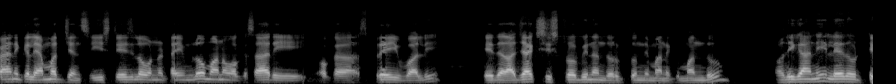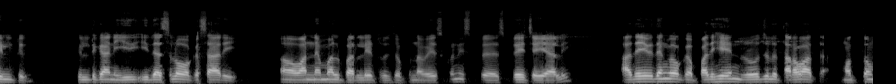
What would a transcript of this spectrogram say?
పానికల్ ఎమర్జెన్సీ ఈ స్టేజ్లో ఉన్న టైంలో మనం ఒకసారి ఒక స్ప్రే ఇవ్వాలి. ఏదో అజాక్సిస్ట్రోబిన్ అని దొరుకుతుంది మనకి మందు. అది కానీ లేదు టిల్ట్ టిల్ట్ కానీ ఈ ఈ దశలో ఒకసారి వన్ ఎంఎల్ పర్ లీటర్ చొప్పున వేసుకొని స్ప్రే స్ప్రే చేయాలి. అదేవిధంగా ఒక పదిహేను రోజుల తర్వాత మొత్తం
